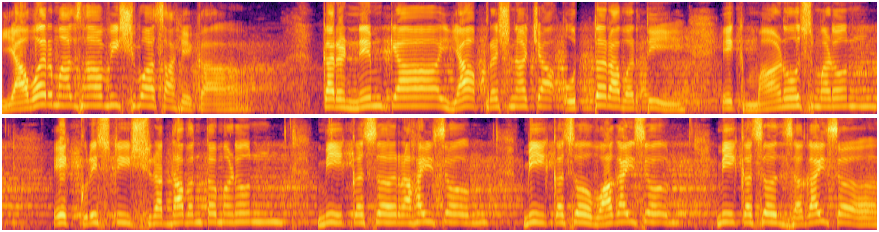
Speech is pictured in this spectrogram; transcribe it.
यावर माझा विश्वास आहे का? कारण नेमक्या या प्रश्नाच्या उत्तरावरती एक माणूस म्हणून एक ख्रिस्ती श्रद्धावंत म्हणून मी कसं राहायचं मी कसं वागायचं मी कसं जगायचं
